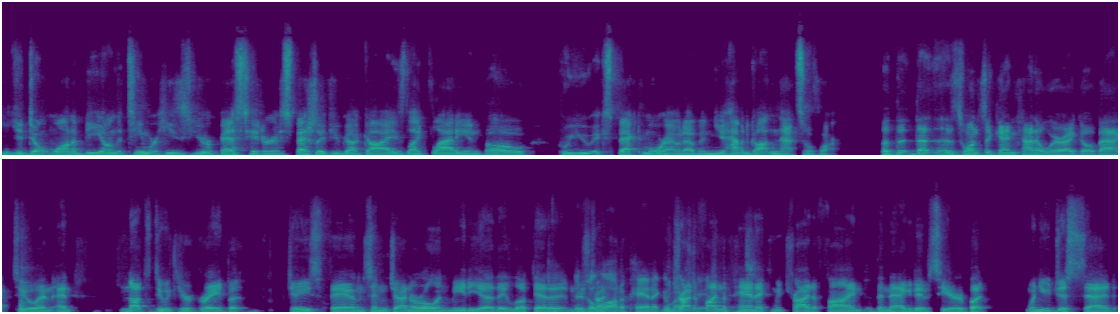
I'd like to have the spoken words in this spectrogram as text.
you don't want to be on the team where he's your best hitter, especially if you've got guys like Vladdy and Bo who you expect more out of, and you haven't gotten that so far. But the, that is once again kind of where I go back to, and and not to do with your grade, but Jays fans in general and media, they look at it. There's try, a lot of panic. We try to Jays find fans. the panic and we try to find the negatives here. But when you just said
